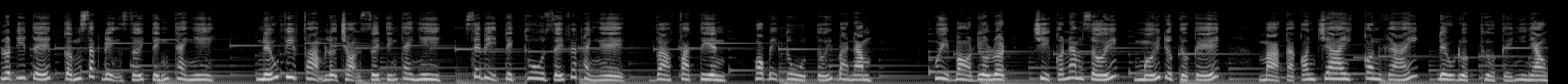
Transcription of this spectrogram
Luật y tế cấm xác định giới tính thai nhi. Nếu vi phạm lựa chọn giới tính thai nhi sẽ bị tịch thu giấy phép hành nghề và phạt tiền hoặc bị tù tới 3 năm. Hủy bỏ điều luật chỉ có nam giới mới được thừa kế, mà cả con trai, con gái đều được thừa kế như nhau.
